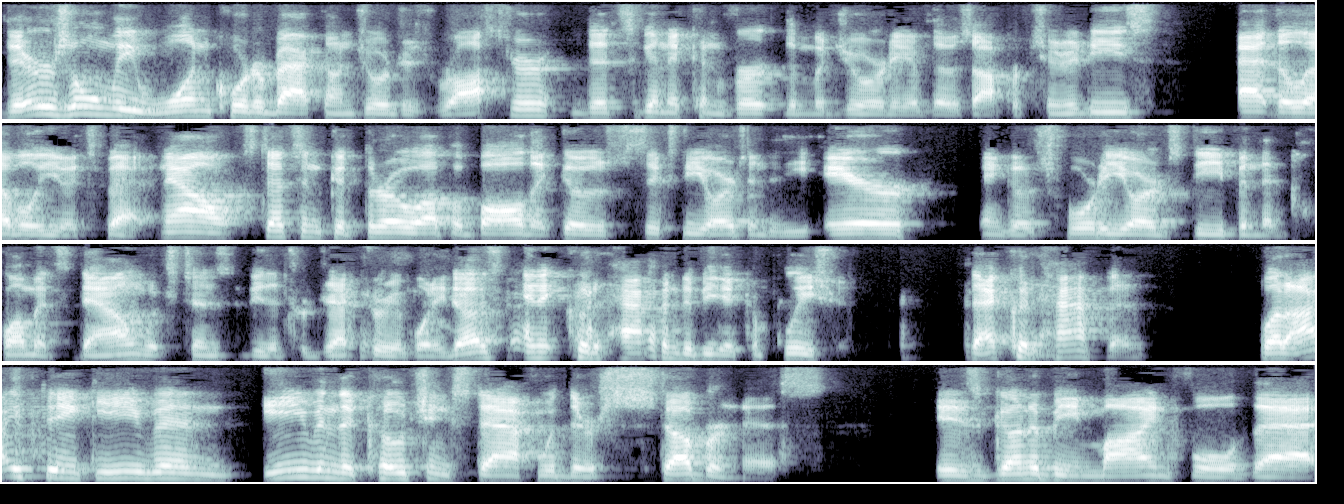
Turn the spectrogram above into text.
there's only one quarterback on Georgia's roster that's going to convert the majority of those opportunities at the level you expect. Now, Stetson could throw up a ball that goes 60 yards into the air and goes 40 yards deep and then plummets down, which tends to be the trajectory of what he does. And it could happen to be a completion. That could happen. But I think even even the coaching staff with their stubbornness is going to be mindful that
